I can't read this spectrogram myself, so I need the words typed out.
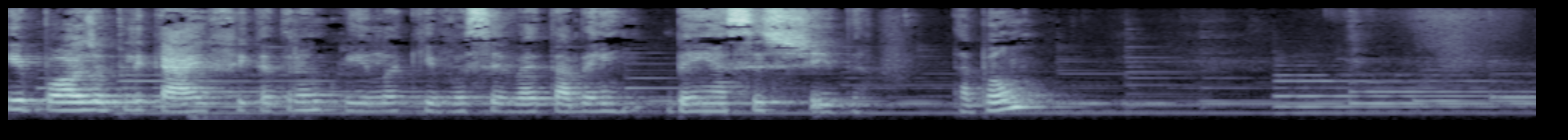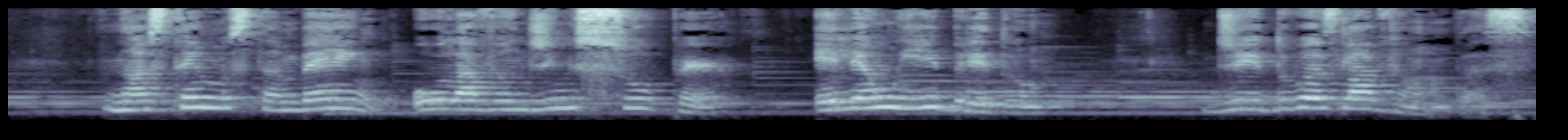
e pode aplicar e fica tranquila que você vai estar tá bem, bem assistida, tá bom? Nós temos também o lavandim super. Ele é um híbrido de duas lavandas.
